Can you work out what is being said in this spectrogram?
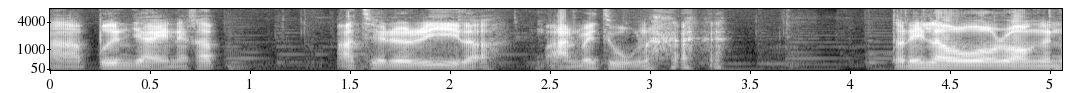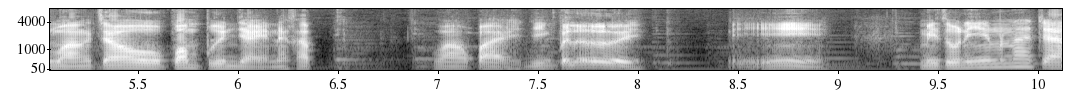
อ่าปืนใหญ่นะครับ artillery เหรอ อ่านไม่ถูกนะ ตอนนี้เรารองเงินวางเจ้าป้อมปืนใหญ่นะครับ วางไปยิงไปเลย นี่มีตัวนี้มันน่าจะ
